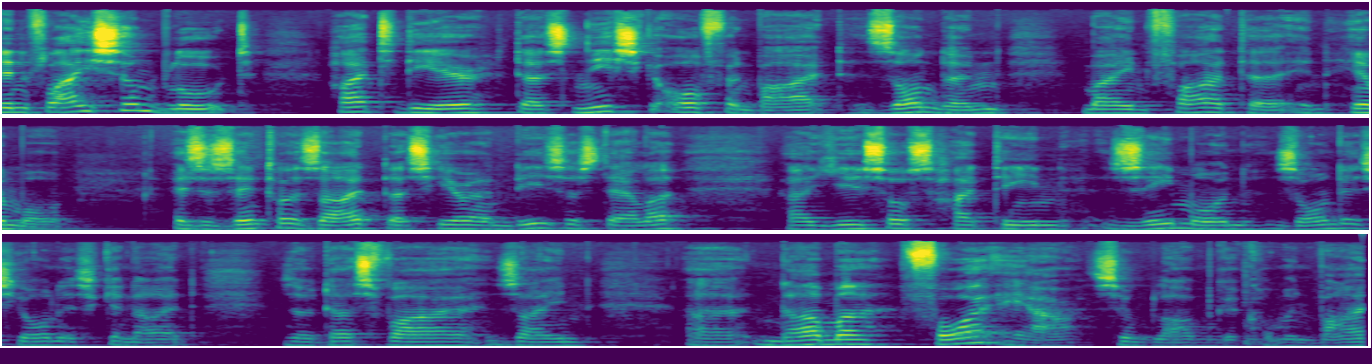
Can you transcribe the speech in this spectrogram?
denn Fleisch und Blut hat dir das nicht geoffenbart, sondern mein Vater im Himmel. Es ist interessant, dass hier an dieser Stelle Jesus hat ihn Simon, Sohn des Jonas genannt. So, das war sein äh, Name, vor er zum Glauben gekommen war.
